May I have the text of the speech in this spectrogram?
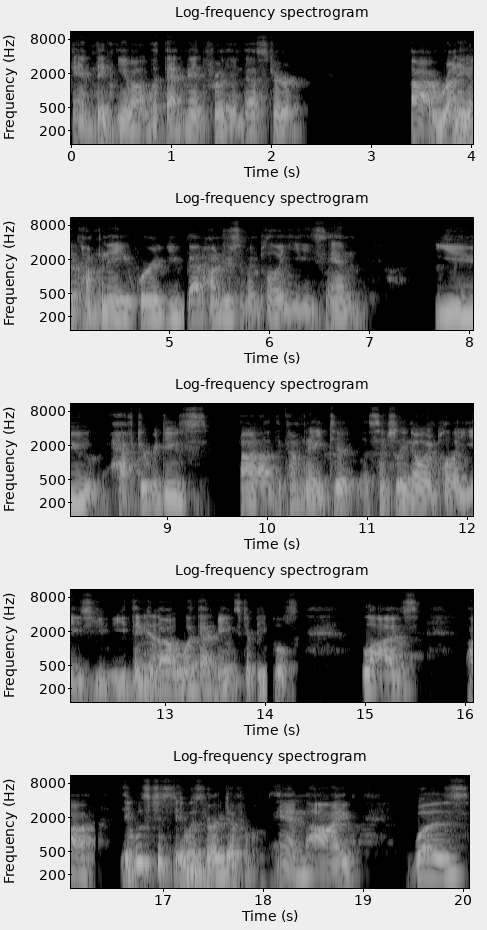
and thinking about what that meant for the investor, uh, running a company where you've got hundreds of employees and you have to reduce uh, the company to essentially no employees. You, you think yeah. about what that means to people's lives. Uh, it was just, it was very difficult. And I was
